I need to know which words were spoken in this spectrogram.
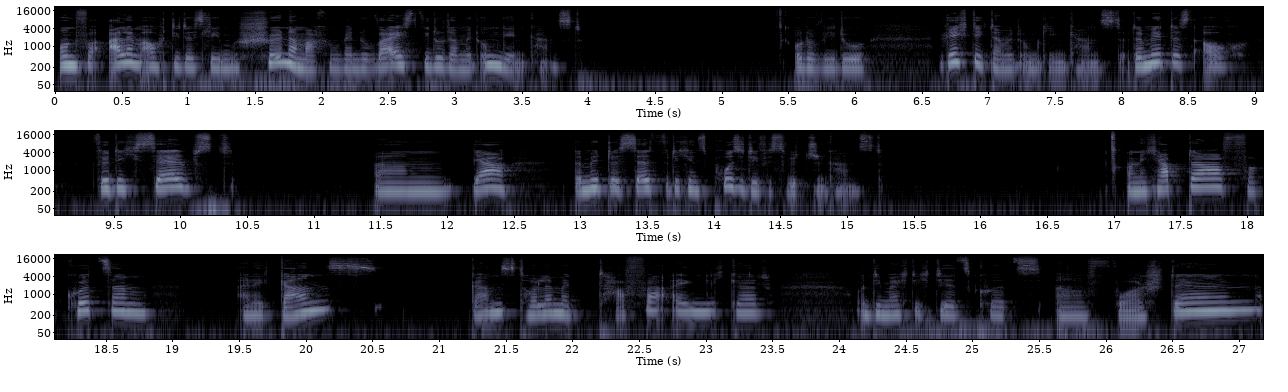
Und vor allem auch, die das Leben schöner machen, wenn du weißt, wie du damit umgehen kannst. Oder wie du richtig damit umgehen kannst. Damit es auch für dich selbst, ähm, ja, damit du es selbst für dich ins Positive switchen kannst. Und ich habe da vor kurzem eine ganz, ganz tolle Metapher eigentlich gehört. und die möchte ich dir jetzt kurz äh, vorstellen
